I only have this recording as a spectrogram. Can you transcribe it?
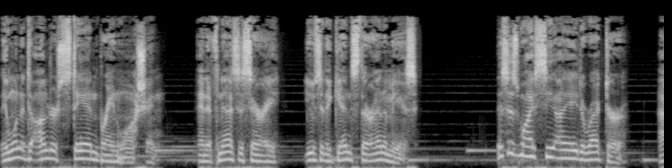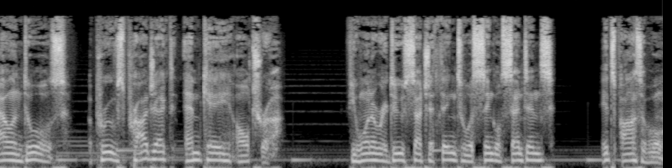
They wanted to understand brainwashing, and if necessary, use it against their enemies. This is why CIA Director Allen Dulles approves Project MK Ultra. If you want to reduce such a thing to a single sentence, it's possible.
